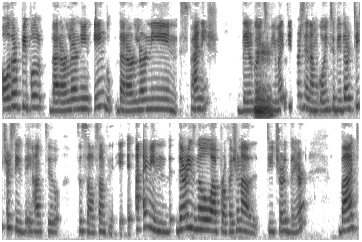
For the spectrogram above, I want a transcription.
other people that are learning English, that are learning spanish they're going mm-hmm. to be my teachers and i'm going to be their teachers if they have to to solve something. I mean there is no uh, professional teacher there but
